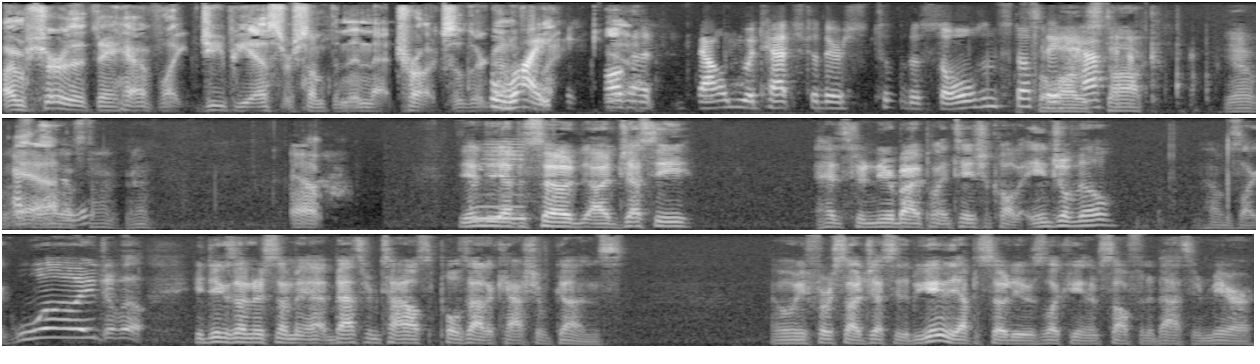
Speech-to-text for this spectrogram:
I'm sure that they have like GPS or something in that truck, so they're gonna Right. find- All yeah. that value attached to their to the souls and stuff. It's a they lot of have stock. Yeah, it's a lot of stock. Yeah. Yeah. The end of the episode, uh, Jesse heads to a nearby plantation called Angelville. I was like, whoa, Angelville! He digs under some uh, bathroom tiles, pulls out a cache of guns. And when we first saw Jesse at the beginning of the episode, he was looking at himself in the bathroom mirror.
